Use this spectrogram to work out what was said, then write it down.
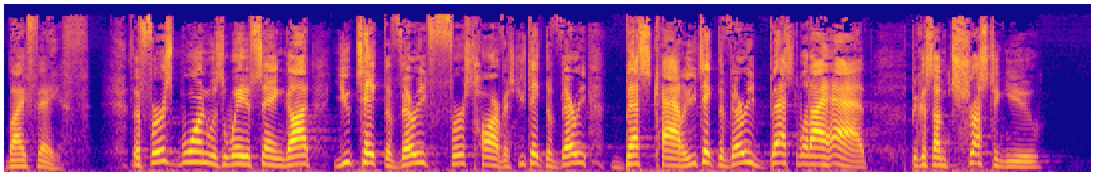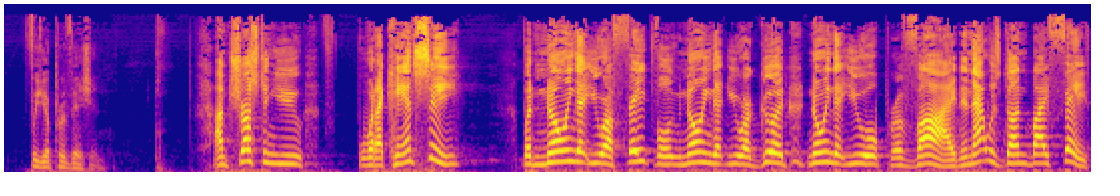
by faith. The firstborn was a way of saying, God, you take the very first harvest, you take the very best cattle, you take the very best what I have, because I'm trusting you for your provision. I'm trusting you for what I can't see, but knowing that you are faithful, knowing that you are good, knowing that you will provide. And that was done by faith.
